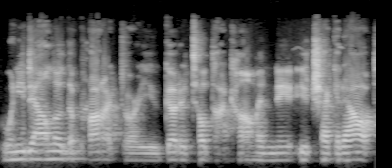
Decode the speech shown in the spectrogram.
When you download the product or you go to tilt.com and you, you check it out,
